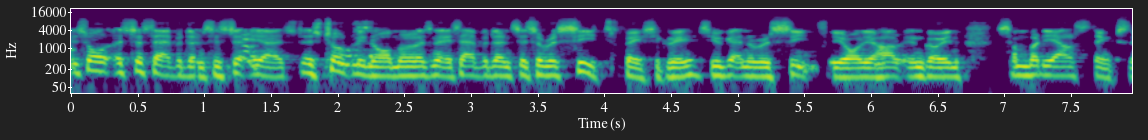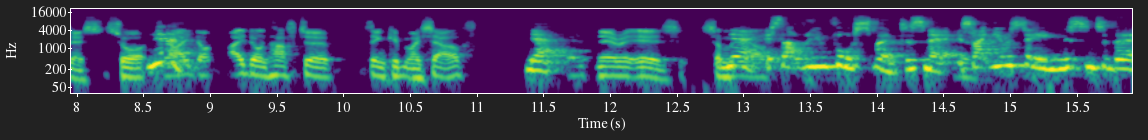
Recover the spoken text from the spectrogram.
it's all, it's just evidence. It's just, yeah, it's, it's totally normal, isn't it? It's evidence. It's a receipt, basically. So you're getting a receipt for your, all your hard and going. Somebody else thinks this, so Yeah. I don't, I don't have to think it myself. Yeah, There it is. Somebody yeah, else. it's that reinforcement, isn't it? It's Yeah. like you were saying, listen to the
